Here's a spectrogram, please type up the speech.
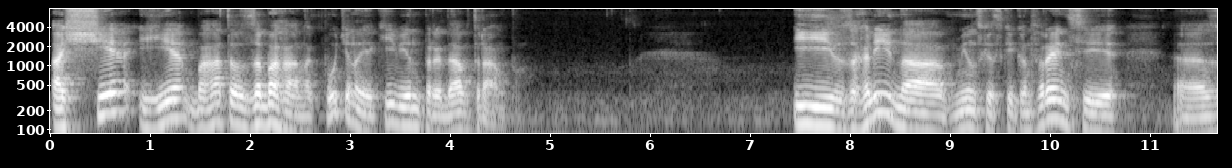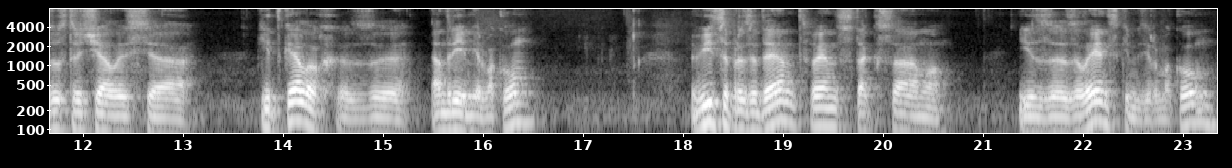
А ще є багато забаганок Путіна, які він передав Трампу. І взагалі на Мюнхенській конференції е, зустрічалися Кіт Келох з Андрієм Єрмаком, віце-президент Венс так само, із Зеленським, з Єрмаком.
